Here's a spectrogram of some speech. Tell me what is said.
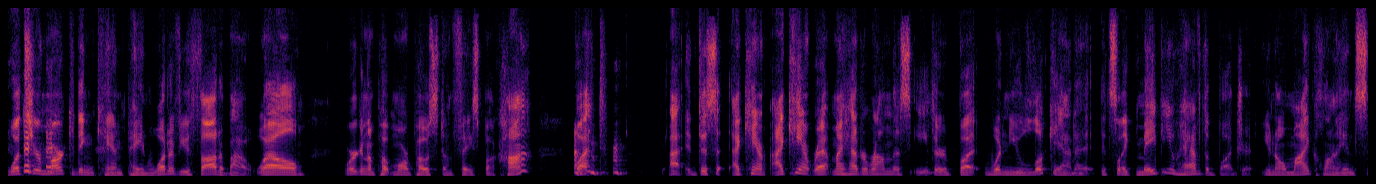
What's your marketing campaign? What have you thought about? Well, we're going to put more posts on Facebook. Huh? What? I, this I can't I can't wrap my head around this either, but when you look at it, it's like maybe you have the budget. You know, my clients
